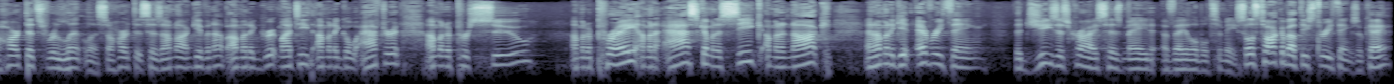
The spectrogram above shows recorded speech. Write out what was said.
A heart that's relentless, a heart that says, I'm not giving up. I'm going to grit my teeth. I'm going to go after it. I'm going to pursue. I'm going to pray. I'm going to ask. I'm going to seek. I'm going to knock. And I'm going to get everything that Jesus Christ has made available to me. So let's talk about these three things, okay?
